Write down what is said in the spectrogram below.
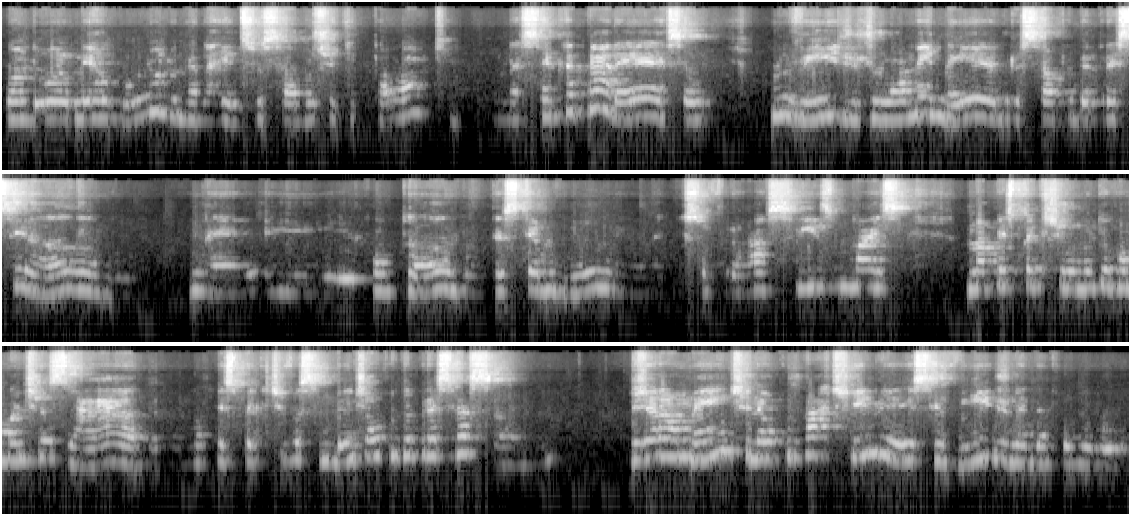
quando eu mergulho né, na rede social do TikTok, né, sempre aparece um vídeo de um homem negro se autodepreciando, né, e contando testemunho né, que sofreu racismo, mas numa perspectiva muito romantizada, uma perspectiva assim, bem de autodepreciação. Né? Geralmente, né, eu compartilho esse vídeo né, dentro do,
